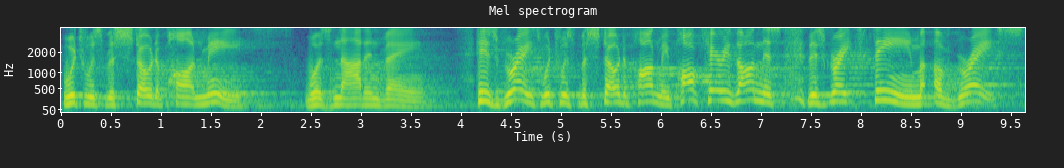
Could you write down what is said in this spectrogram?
which was bestowed upon me, was not in vain. His grace, which was bestowed upon me. Paul carries on this, this great theme of grace.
